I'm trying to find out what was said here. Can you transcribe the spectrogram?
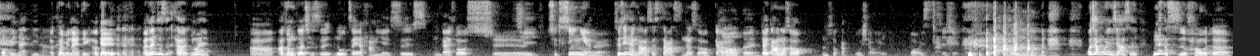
Covid nineteen 啊，Covid nineteen，OK。反正就是呃，因为啊，阿忠哥其实入这一行也是你刚才说十十七年，对，十七年刚好是 SARS 那时候刚，哦对，对，刚好那时候那时候刚补小而已。不好意思，谢谢。我想问一下，是那个时候的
